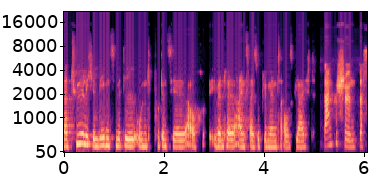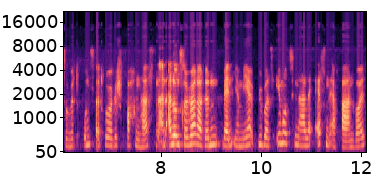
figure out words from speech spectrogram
natürliche Lebensmittel und potenziell auch eventuell ein, zwei Supplemente ausgleicht. Dankeschön, dass du mit uns darüber gesprochen hast. Und an alle unsere Hörerinnen, wenn ihr mehr über das emotionale Essen erfahren wollt,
